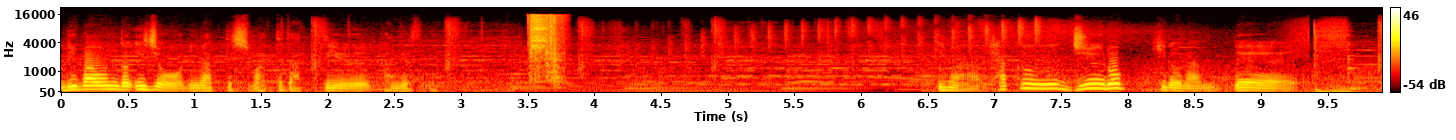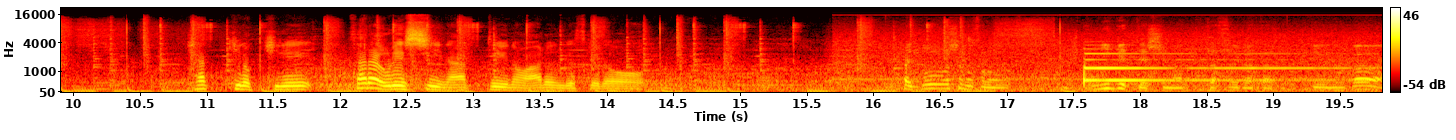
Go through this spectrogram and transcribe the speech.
うリバウンド以上になってしまってたっていう感じですね今116キロなんで100キロ切れたら嬉しいなっていうのはあるんですけど。やっぱりどうしてもその逃げてしまった姿っていうのが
